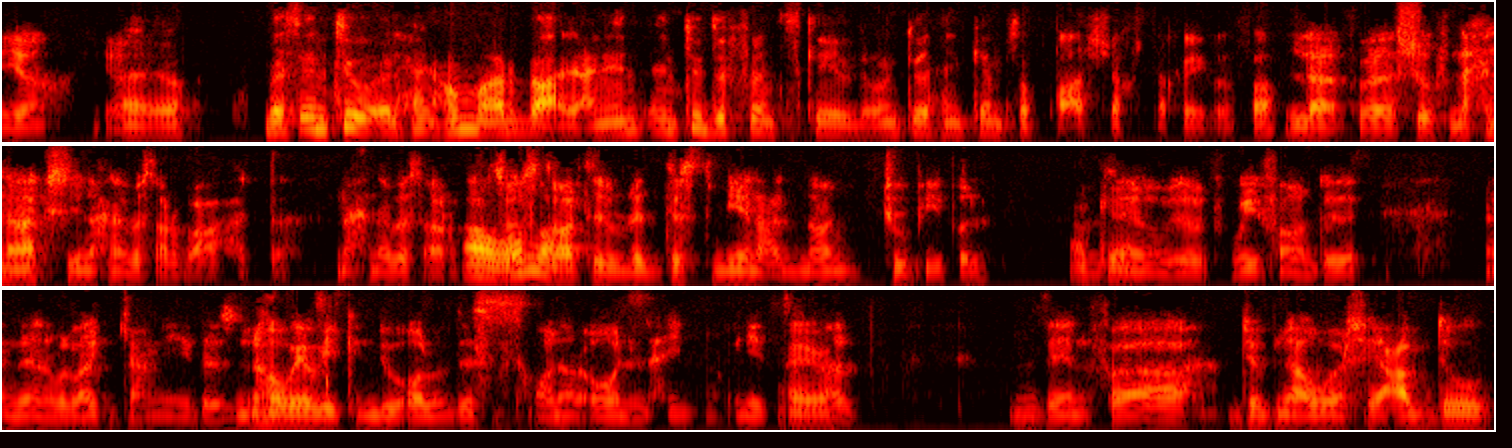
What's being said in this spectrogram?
yeah yeah أيوه. بس أنتوا الحين هم أربعة يعني انت- أنتوا ديفرنت سكيل وانتوا الحين كم؟ 16 شخص تقريبا صح؟ لا فشوف نحن actually نحن بس أربعة حتى. نحن بس أربعة. so it والله. started with just me and Adnan two people. أوكي. Then we found it. and then we're like يعني there's no way we can do all of this on our own we need some help. زين فجبنا اول شيء Abdul,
